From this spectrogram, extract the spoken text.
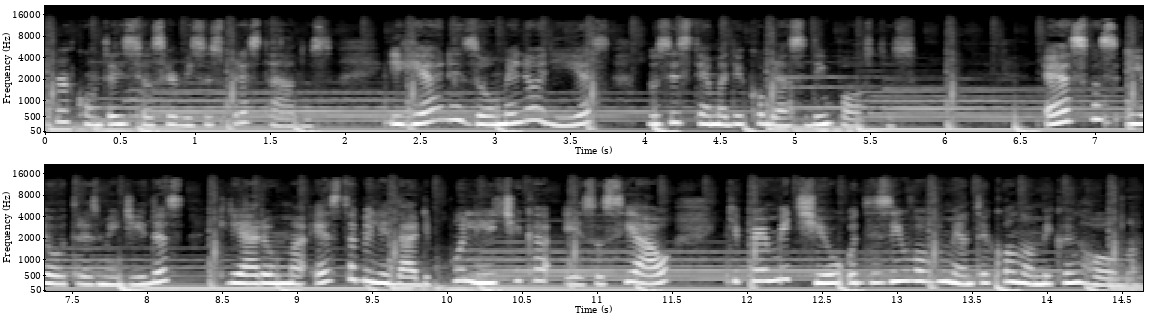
por conta de seus serviços prestados e realizou melhorias no sistema de cobrança de impostos. Essas e outras medidas criaram uma estabilidade política e social que permitiu o desenvolvimento econômico em Roma.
